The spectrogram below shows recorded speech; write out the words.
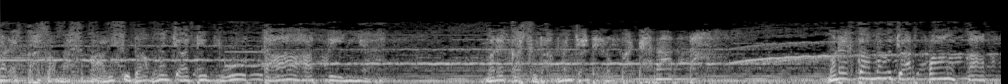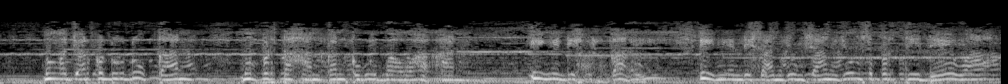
Mereka sama sekali sudah menjadi buta hatinya. Mereka sudah menjadi lupa daratan. Mereka mengejar pangkat, mengejar kedudukan, mempertahankan kewibawaan, ingin dihargai, ingin disanjung-sanjung seperti dewa,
